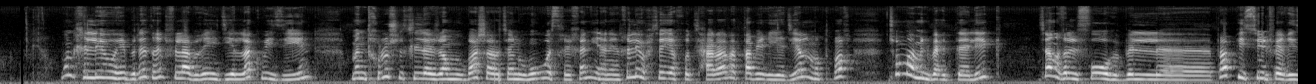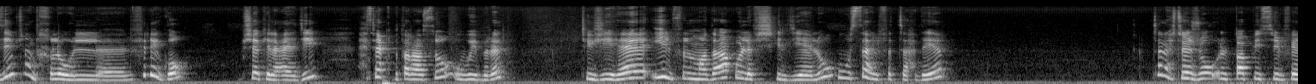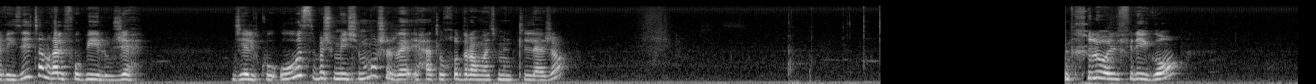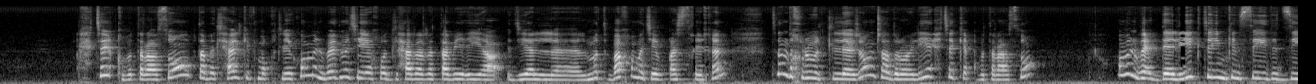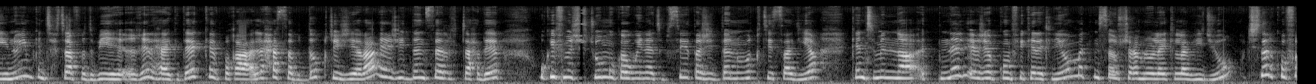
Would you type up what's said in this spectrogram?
ونخليوه يبرد غير في l'abri ديال la cuisine ما ندخلوش للثلاجة مباشرة وهو سخيخن يعني نخليوه حتى ياخذ الحرارة الطبيعية ديال المطبخ ثم من بعد ذلك تنغلفوه بال papier sulfurisé وتندخلوه للفريغو بشكل عادي حتى يقبض راسو ويبرد. تيجي هائل في المذاق ولا في الشكل ديالو وسهل في التحضير. تنحتاجو ال papier sulfurisé تنغلفو به الوجه ديال الكؤوس باش ما يشموش رائحه الخضروات من الثلاجه ندخلوه للفريغو. حتى يقبط راسو بطبيعة الحال كيف ما قلت لكم من بعد ما تياخذ الحرارة الطبيعية ديال المطبخ وما تيبقاش سخيخن تندخلوه للثلاجه وننتظروا عليه حتى كيقبط راسو. ومن بعد ذلك يمكن السيده تزينو يمكن تحتفظ به غير هكذاك كيبغى على حسب الذوق تيجي رائع جدا سهل في التحضير. وكيف ما شفتوا مكونات بسيطة جدا واقتصادية. كنتمنى تنال اعجابكم فكره اليوم. ما تنساوش تعملوا لايك للفيديو وتشتركوا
